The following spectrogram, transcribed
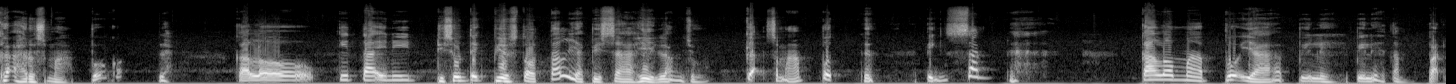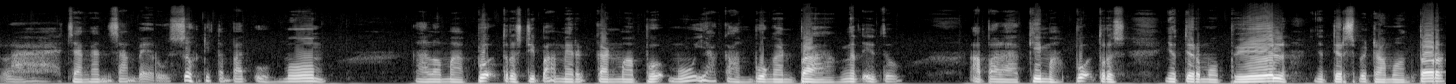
gak harus mabuk kok. Lah, Kalau kita ini disuntik bios total ya bisa hilang juga semaput, pingsan. Kalau mabuk ya pilih-pilih tempat lah, jangan sampai rusuh di tempat umum. Kalau mabuk terus dipamerkan mabukmu ya kampungan banget itu apalagi mabuk terus nyetir mobil, nyetir sepeda motor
